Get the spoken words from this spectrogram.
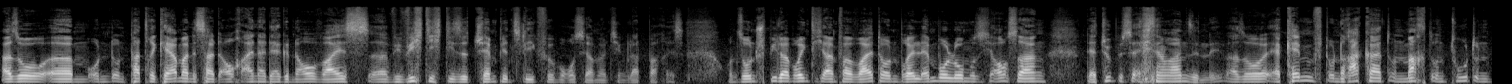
Also ähm, und, und Patrick Herrmann ist halt auch einer, der genau weiß, äh, wie wichtig diese Champions League für Borussia Mönchengladbach ist. Und so ein Spieler bringt dich einfach weiter und Brell Embolo Embolo, muss ich auch sagen, der Typ ist echt der Wahnsinn. Also er kämpft und rackert und macht und tut und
